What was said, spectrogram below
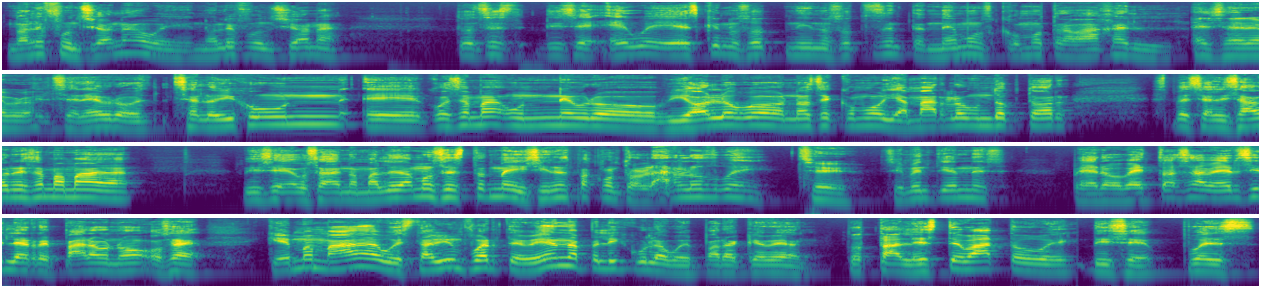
No le funciona, güey, no le funciona. Entonces dice, eh, güey, es que nosotros, ni nosotros entendemos cómo trabaja el, El cerebro. el cerebro. Se lo dijo un, eh, ¿cómo se llama? Un neurobiólogo, no sé cómo llamarlo, un doctor especializado en esa mamada. Dice, o sea, nomás le damos estas medicinas para controlarlos, güey. Sí. ¿Sí me entiendes? Pero vete a saber si le repara o no. O sea, qué mamada, güey. Está bien fuerte. Vean la película, güey, para que vean. Total, este vato, güey, dice, pues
